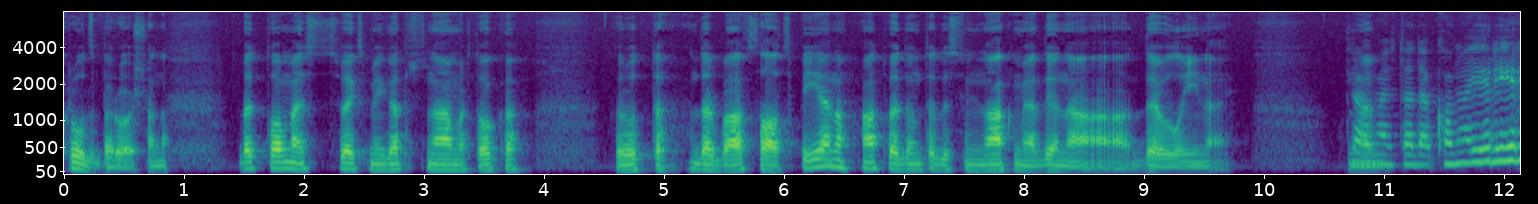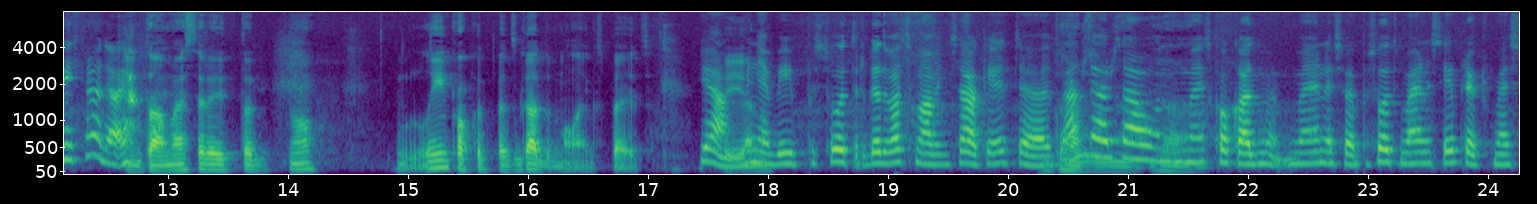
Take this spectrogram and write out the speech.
krūts barošana. Bet to mēs veiksmīgi atrisinājām ar to, ka Ruta darbā atslāca pienu, atveda un tad es viņu nākamajā dienā devu līnai. Tā mēs tādā konvejerī arī strādājām. Tā mēs arī tad, nu, līniju kaut pēc gada, man liekas, beidz. Jā, Pienu. viņai bija pusotru gadu vecumā. Viņa sāka iet dārzā, un jā. mēs kaut kādu mē- mēnesi vai pusotru mēnesi iepriekš mēs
